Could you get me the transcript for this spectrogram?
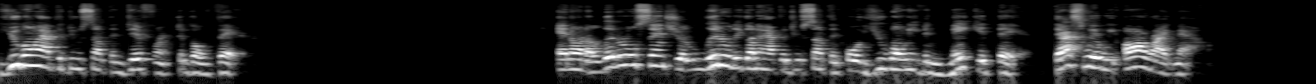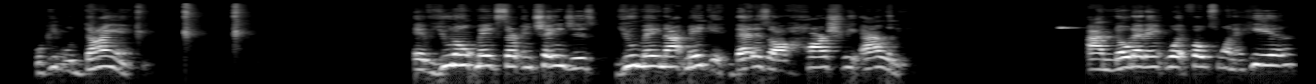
you're going to have to do something different to go there. And on a literal sense, you're literally going to have to do something or you won't even make it there. That's where we are right now. With people dying. If you don't make certain changes, you may not make it. That is a harsh reality. I know that ain't what folks want to hear,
